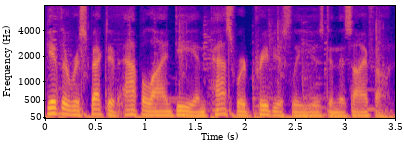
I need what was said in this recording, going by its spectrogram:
Give the respective Apple ID and password previously used in this iPhone.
